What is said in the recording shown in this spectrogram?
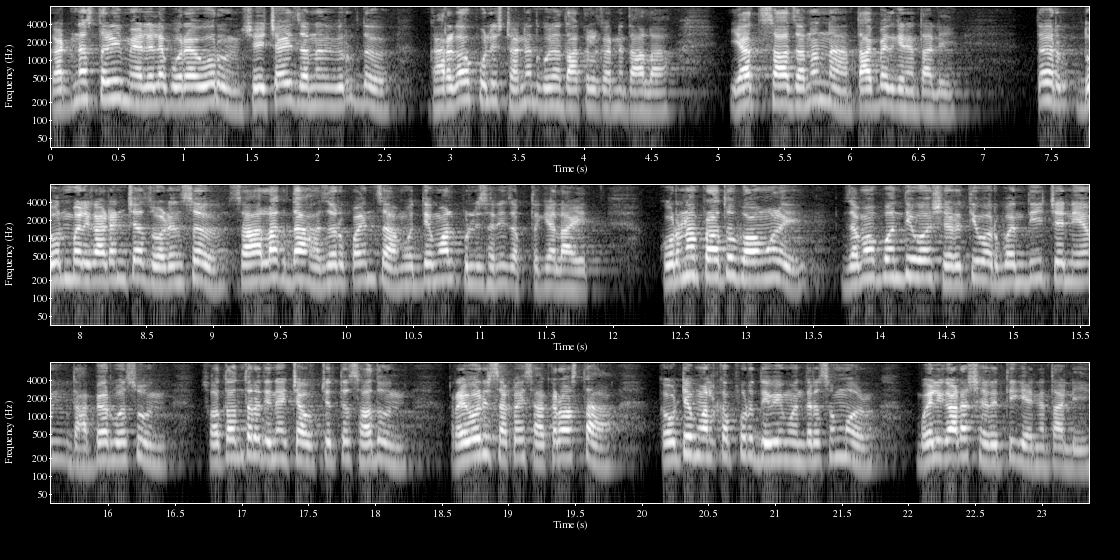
घटनास्थळी मिळालेल्या पुराव्यावरून शेहेचाळीस जणांविरुद्ध घारगाव पोलीस ठाण्यात गुन्हा दाखल करण्यात आला. यात सहा जणांना ताब्यात घेण्यात आले. तर दोन बैलगाड्यांच्या जोड्यांसह सहा लाख दहा हजार रुपयांचा मुद्देमाल पोलिसांनी जप्त केला आहे. कोरोना प्रादुर्भावामुळे जमाबंदी व शर्तीवर बंदीचे नियम धाब्यावर बसून स्वातंत्र्य दिनाचे औचित्य साधून रविवारी सकाळी अकरा वाजता कवठे मलकापूर देवी मंदिरासमोर बैलगाडा शर्यती घेण्यात आली.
